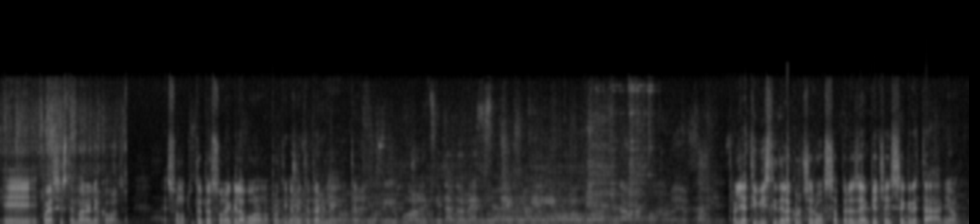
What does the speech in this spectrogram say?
e, e poi a sistemare le cose. E sono tutte persone che lavorano praticamente per niente. Tra gli attivisti della Croce Rossa, per esempio, c'è il segretario,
